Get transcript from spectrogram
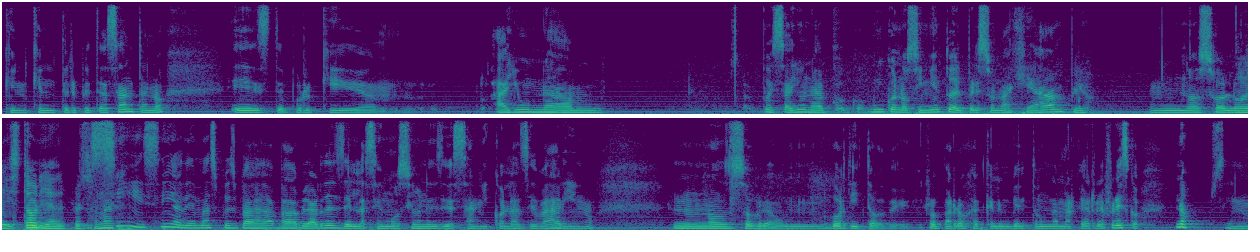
quien, quien interprete a Santa, ¿no? Este, porque um, hay una pues hay una un conocimiento del personaje amplio. No solo La historia del personaje. Sí, sí, además pues va, va a hablar desde las emociones de San Nicolás de Bari, ¿no? No sobre un gordito de ropa roja que lo inventó una marca de refresco, no, sino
